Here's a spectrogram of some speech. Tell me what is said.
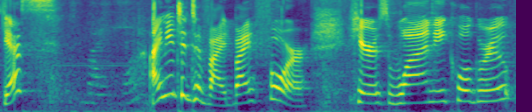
Yes? I need to divide by 4. Here's one equal group,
